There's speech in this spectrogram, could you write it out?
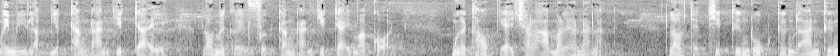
ไม่มีหลักยึดทางด้านจิตใจ เราไม่เคยฝึกทางด้านจิตใจมาก่อน เมื่อเท่าแก่ชรามาแล้วนั่นแหละเราจะคิดถึงลูกถึงหลานถึง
